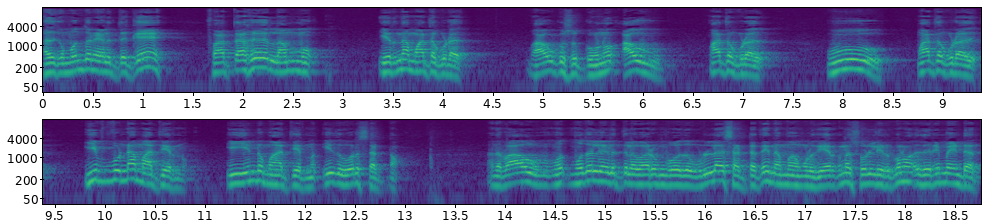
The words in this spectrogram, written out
அதுக்கு முந்தின எழுத்துக்கு ஃபத்தகு லம்மு. இருந்தால் மாற்றக்கூடாது வாவுக்கு சுக்குணும் அவ் மாற்றக்கூடாது ஊ மாற்றக்கூடாது இவ்வுன்னா மாற்றிடணும் ஈன்னு மாற்றிடணும் இது ஒரு சட்டம். அந்த வாவு மு முதல் எழுத்தில் வரும்போது உள்ள சட்டத்தை நம்ம உங்களுக்கு ஏற்கனவே சொல்லியிருக்கணும். இது ரிமைண்டர்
